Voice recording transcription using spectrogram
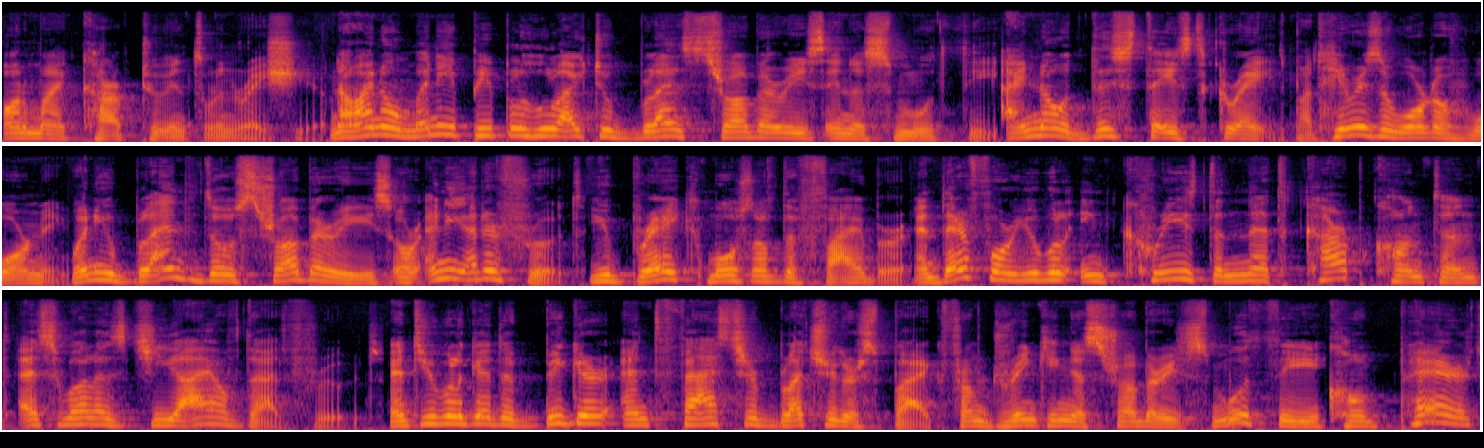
on my carb to insulin ratio. Now I know many people who like to blend strawberries in a smoothie. I know this tastes great, but here is a word of warning. When you blend those strawberries or any other fruit, you break most of the fiber and therefore you will increase the net carb content as well as GI of that fruit. And you will get a bigger and faster blood sugar spike from drinking a strawberry smoothie compared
